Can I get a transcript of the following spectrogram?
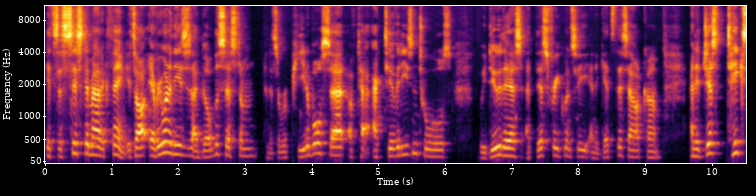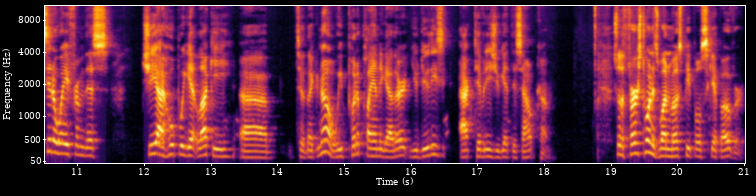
it's a systematic thing. It's all every one of these is i build the system and it's a repeatable set of ta- activities and tools. We do this at this frequency and it gets this outcome. And it just takes it away from this gee, I hope we get lucky. Uh, to like, no, we put a plan together. You do these activities, you get this outcome. So the first one is one most people skip over,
